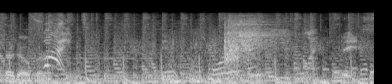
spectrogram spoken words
Start over. Fight! Like this.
